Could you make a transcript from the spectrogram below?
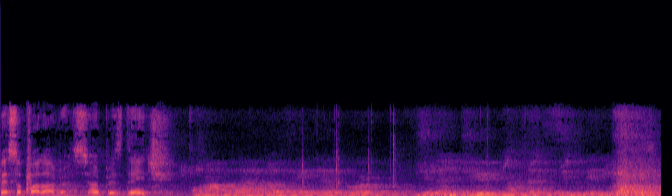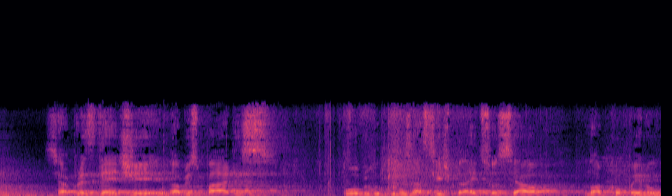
Peço a palavra, senhora presidente. Com a palavra ao vereador Jurandir Aparecido. Senhora presidente, nobres pares, público que nos assiste pela rede social, nobre companheiro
